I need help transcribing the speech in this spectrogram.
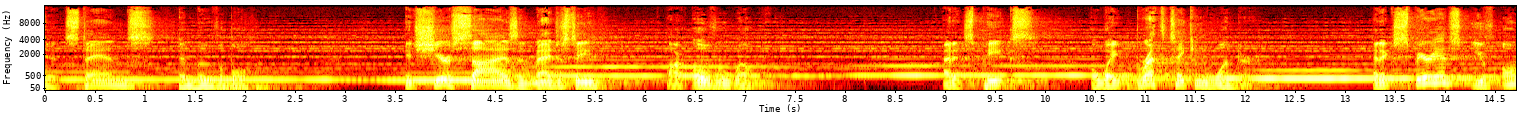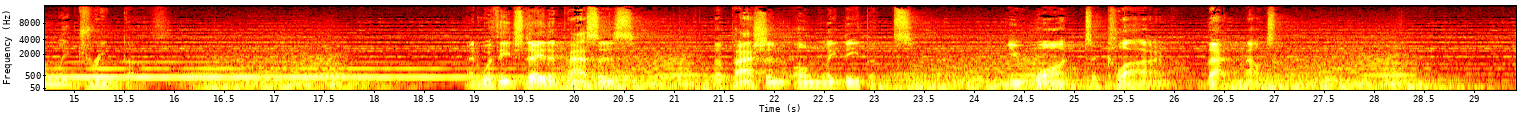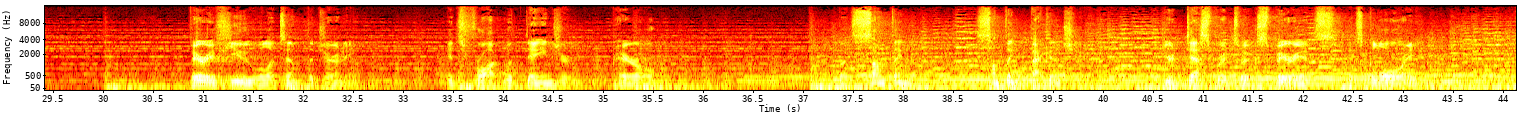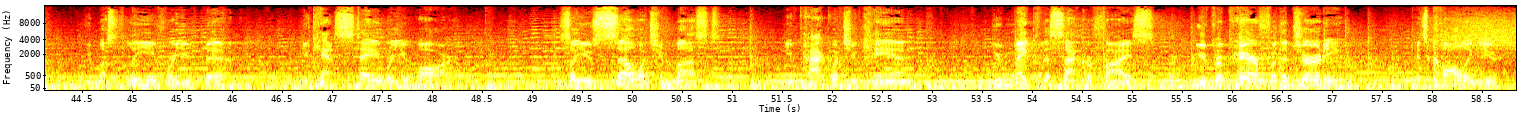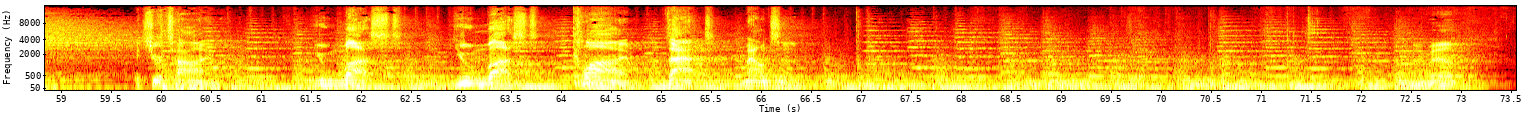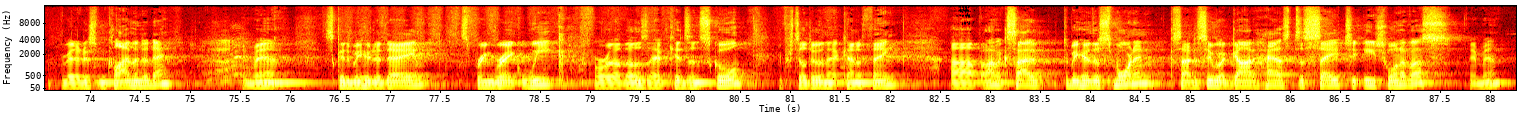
It stands immovable. Its sheer size and majesty are overwhelming. At its peaks await breathtaking wonder, an experience you've only dreamed of. And with each day that passes, the passion only deepens. You want to climb that mountain. Very few will attempt the journey. It's fraught with danger, peril. But something, something beckons you. You're desperate to experience its glory. You must leave where you've been. You can't stay where you are. So you sell what you must, you pack what you can, you make the sacrifice, you prepare for the journey. It's calling you. It's your time. You must, you must climb that mountain. Amen. Ready to do some climbing today? Amen. It's good to be here today. Spring break week for those that have kids in school, if you're still doing that kind of thing. Uh, but I'm excited to be here this morning, excited to see what God has to say to each one of us. Amen.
